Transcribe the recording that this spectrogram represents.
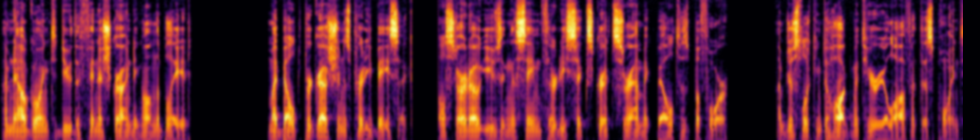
I'm now going to do the finish grinding on the blade. My belt progression is pretty basic. I'll start out using the same 36 grit ceramic belt as before. I'm just looking to hog material off at this point.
